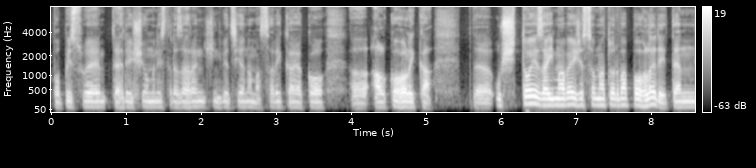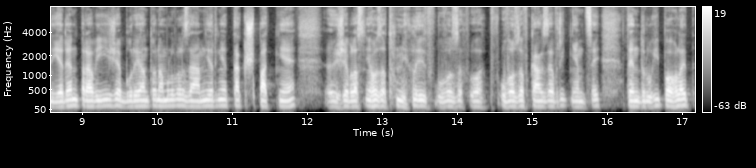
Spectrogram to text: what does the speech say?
popisuje tehdejšího ministra zahraničních věcí Jana Masaryka jako uh, alkoholika. Eh, už to je zajímavé, že jsou na to dva pohledy. Ten jeden praví, že Burian to namluvil záměrně tak špatně, eh, že vlastně ho za to měli v, uvozov, v uvozovkách zavřít Němci. Ten druhý pohled,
